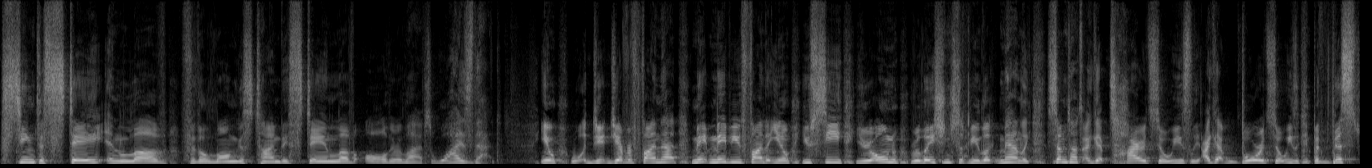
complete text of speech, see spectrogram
seem to stay in love for the longest time? They stay in love all their lives. Why is that? You know, do, you ever find that? Maybe you find that, you know, you see your own relationship and you look, man, like sometimes I get tired so easily. I get bored so easily. But this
